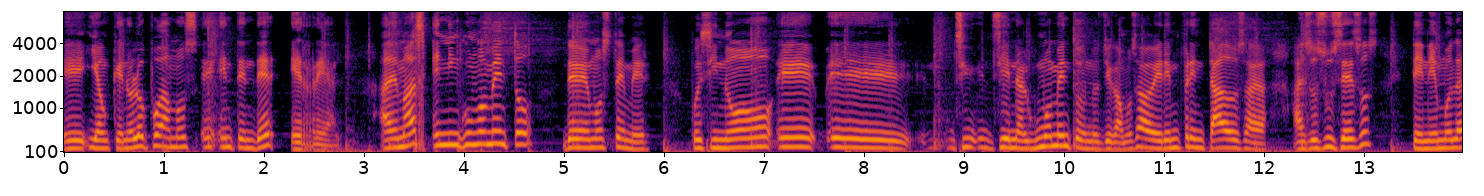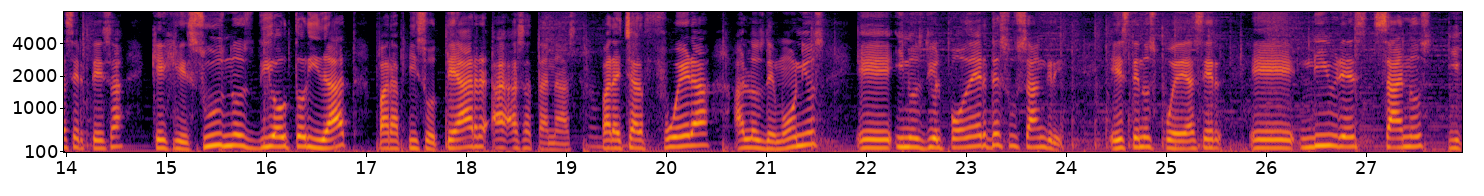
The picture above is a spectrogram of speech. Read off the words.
eh, y aunque no lo podamos eh, entender, es real. Además, en ningún momento debemos temer, pues si no, eh, si, en algún momento nos llegamos a ver enfrentados a, esos sucesos, tenemos la certeza que Jesús nos dio autoridad para pisotear a, Satanás, para echar fuera a los demonios y nos dio el poder de su sangre. Este nos puede hacer eh, libres, sanos y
